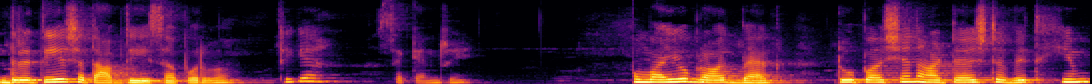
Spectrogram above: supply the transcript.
द्वितीय शताब्दी ईसा पूर्व। ठीक है? Secondary Humayun brought back two Persian artist with him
